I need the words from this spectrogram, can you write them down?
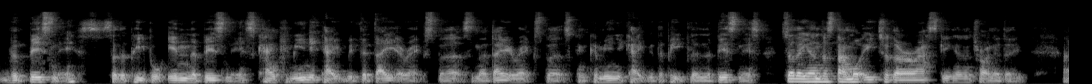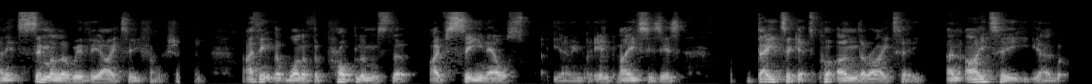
the business, so the people in the business, can communicate with the data experts, and the data experts can communicate with the people in the business so they understand what each other are asking and are trying to do. And it's similar with the IT function. I think that one of the problems that I've seen else, you know, in, in places is data gets put under IT, and IT, you know,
